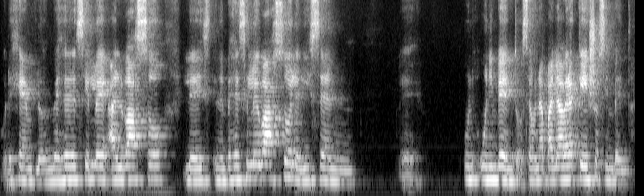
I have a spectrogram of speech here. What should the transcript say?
Por ejemplo, en vez de decirle al vaso, le, en vez de decirle vaso, le dicen eh, un, invento, o sea, una palabra que ellos inventan.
